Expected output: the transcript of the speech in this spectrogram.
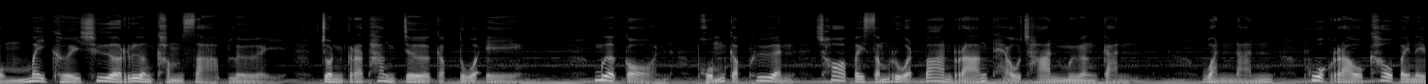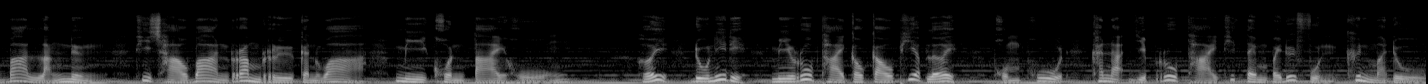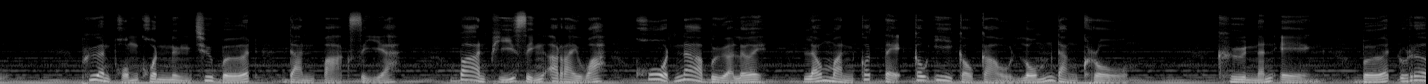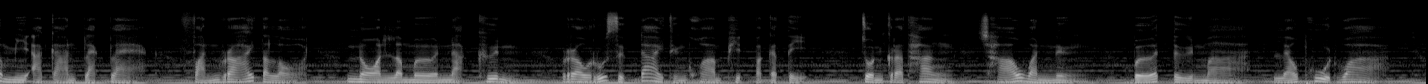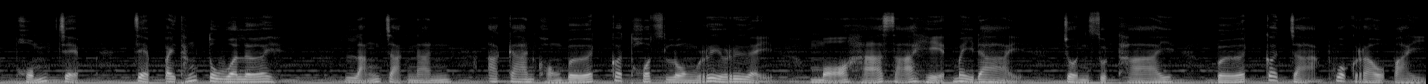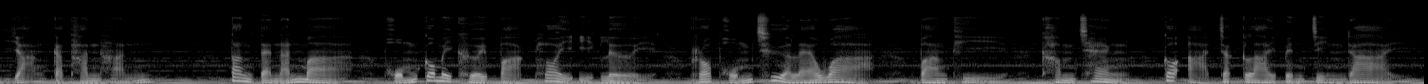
ผมไม่เคยเชื่อเรื่องคำสาปเลย จนกระทั่งเจอกับตัวเอง เมื่อก่อนผมกับเพื่อนชอบไปสำรวจบ้านร้างแถวชานเมืองกัน วันนั้นพวกเราเข้าไปในบ้านหลังหนึ่ง ที่ชาวบ้านร่ำลือกันว่า มีคนตายโหง เฮ้ย ดูนี่ดิ มีรูปถ่ายเก่าๆเพียบเลย ผมพูดขณะหยิบรูปถ่ายที่เต็มไปด้วยฝุ่นขึ้นมาดู เพื่อนผมคนหนึ่งชื่อเบิร์ตดันปากเสีย บ้านผีสิงอะไรวะ โคตรน่าเบื่อเลย แล้วมันก็เตะเก้าอี้เก่าๆ ล้มดังโครม คืนนั้นเอง เบิร์ตเริ่มมีอาการแปลกๆ ฝันร้ายตลอด นอนละเมอหนักขึ้น เรารู้สึกได้ถึงความผิดปกติ จนกระทั่งเช้าวันหนึ่ง เบิร์ตตื่นมา แล้วพูดว่า ผมเจ็บ เจ็บไปทั้งตัวเลย หลังจากนั้น อาการของเบิร์ตก็ทดลงเรื่อยๆ หมอหาสาเหตุไม่ได้ จนสุดท้าย เบิร์ตก็จากพวกเราไปอย่างกระทันหัน ตั้งแต่นั้นมา ผมก็ไม่เคยปากพล่อยอีกเลย เพราะผมเชื่อแล้วว่า บางทีคำแช่งก็อาจจะกลายเป็นจริงได้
